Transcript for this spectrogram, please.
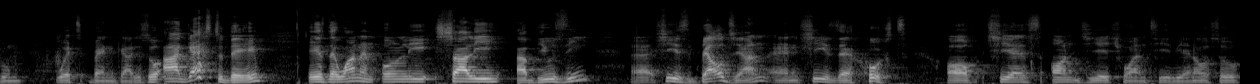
room with Ben Bengarzi. So our guest today is the one and only Shallie Abuzi. Uh, she is Belgian and she is the host of Cheers on GH1 TV and also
